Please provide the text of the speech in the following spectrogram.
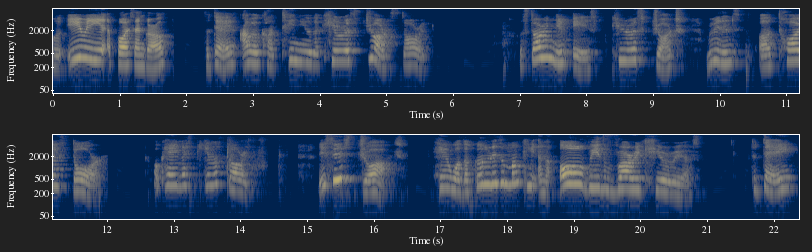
Good evening, boys and girls. Today I will continue the Curious George story. The story name is Curious George Visits a Toy Store. Okay, let's begin the story. This is George. He was a good little monkey and always very curious. Today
